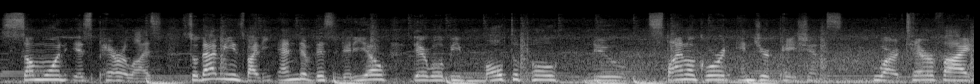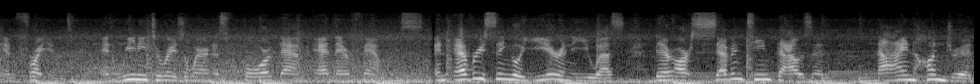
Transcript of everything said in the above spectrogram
someone is paralyzed. So that means by the end of this video, there will be multiple new spinal cord injured patients who are terrified and frightened. And we need to raise awareness for them and their families. And every single year in the US, there are 17,900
